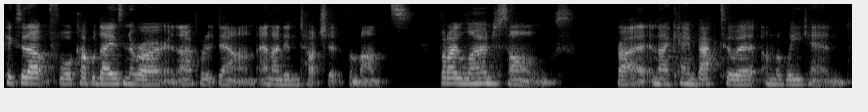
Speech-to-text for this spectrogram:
Picked it up for a couple days in a row, and then I put it down, and I didn't touch it for months. But I learned songs right? And I came back to it on the weekend,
